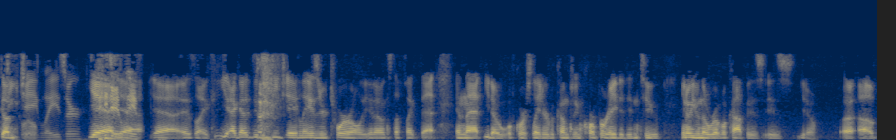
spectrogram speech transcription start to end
DJ Laser. yeah, DJ yeah, Laser. yeah. It's like, yeah, I got to do the DJ laser twirl, you know, and stuff like that. And that, you know, of course, later becomes incorporated into, you know, even though RoboCop is is, you know, a, a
